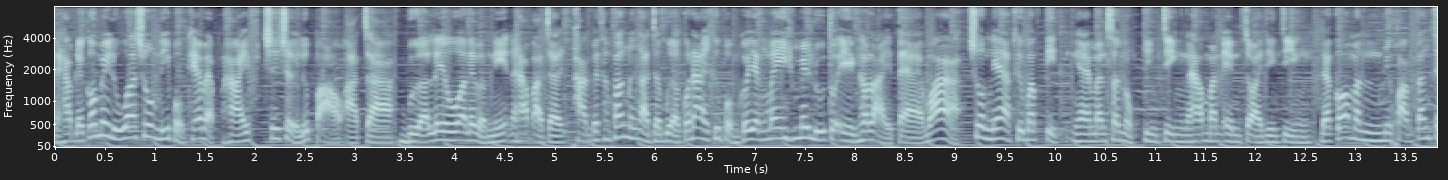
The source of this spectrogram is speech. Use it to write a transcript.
นะครับแล้วก็ไม่รู้ว่าช่วงนี้ผมแค่แบบไฮฟ์เฉยๆหรือเปล่า อาจจะเบื่อเร็วอะไรแบบนี้นะครับอาจจะผ่านไปสักพักหนึ่งอาจจะเบื่อก็ได้คือผมก็ยังไม่ไม่รู้ตัวเองเท่าไหร่ แต่ว่าช่วงเนี้ยคือมันติดไงมันสนุกจริงๆนะครับมันเอนจอยจริง ๆ แล้วก็มันมีความตั้งใจ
